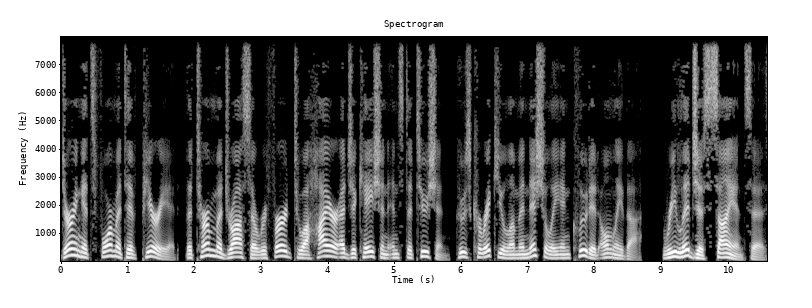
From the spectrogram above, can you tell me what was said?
During its formative period, the term madrasa referred to a higher education institution, whose curriculum initially included only the religious sciences,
